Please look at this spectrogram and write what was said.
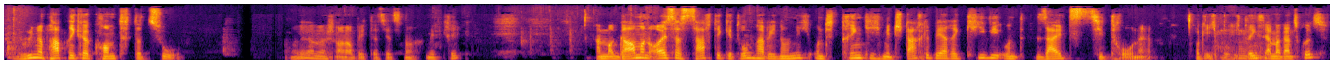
Grüner Paprika kommt dazu. mal schauen, ob ich das jetzt noch mitkriege. Am Gaumen äußerst saftig getrunken habe ich noch nicht und trinke ich mit Stachelbeere, Kiwi und Salzzitrone. Okay, ich, ich trinke es einmal ganz kurz.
